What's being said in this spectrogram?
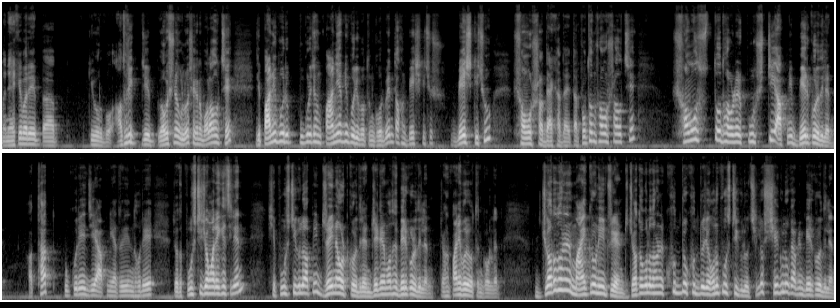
মানে একেবারে কি বলব, আধুনিক যে গবেষণাগুলো সেখানে বলা হচ্ছে যে পানি পুকুরে যখন পানি আপনি পরিবর্তন করবেন তখন বেশ কিছু বেশ কিছু সমস্যা দেখা দেয়। তার প্রথম সমস্যা হচ্ছে সমস্ত ধরনের পুষ্টি আপনি বের করে দিলেন। অর্থাৎ পুকুরে যে আপনি এতদিন ধরে যত পুষ্টি জমা রেখেছিলেন সেই পুষ্টিগুলো আপনি ড্রেন আউট করে দিলেন ড্রেনের মধ্যে বের করে দিলেন যখন পানি পরিবর্তন করলেন। যত ধরনের মাইক্রোনিউট্রিয়েন্ট যতগুলো ধরনের ক্ষুদ্র ক্ষুদ্র যে অনুপুষ্টিগুলো ছিল, সেগুলোকে আপনি বের করে দিলেন।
